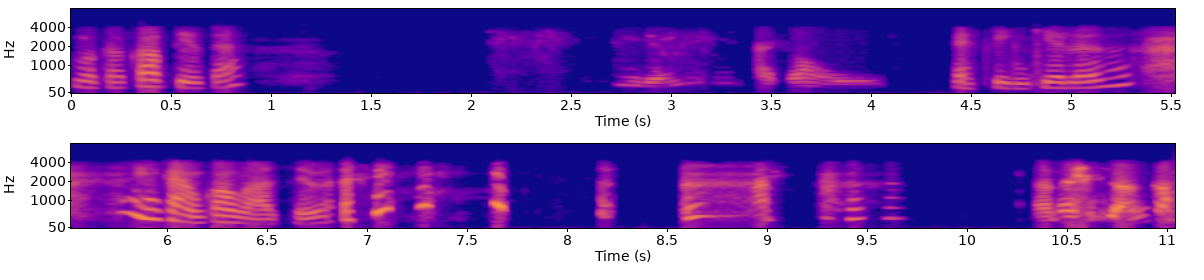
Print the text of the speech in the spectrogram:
một cái cọp tiêu cả Những hai con lớn Cảm con bà sẽ anh ấy chẳng cầm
